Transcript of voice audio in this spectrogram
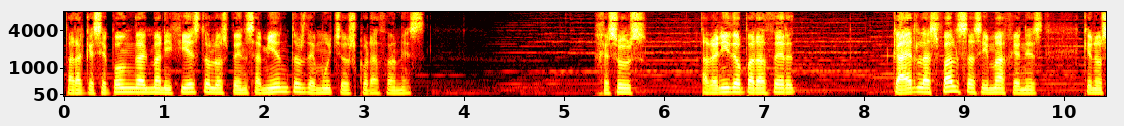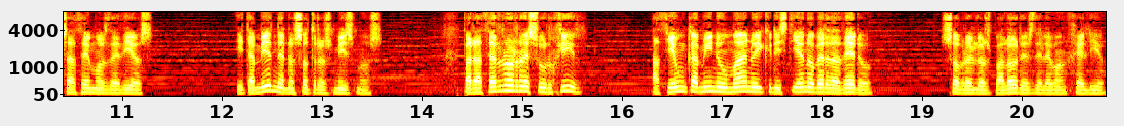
para que se ponga en manifiesto los pensamientos de muchos corazones. Jesús ha venido para hacer caer las falsas imágenes que nos hacemos de Dios y también de nosotros mismos, para hacernos resurgir hacia un camino humano y cristiano verdadero, sobre los valores del Evangelio.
